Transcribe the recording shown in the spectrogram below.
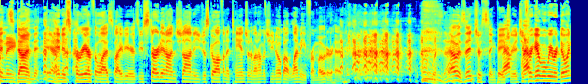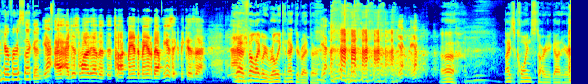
Justin's done Yeah. in his career for the last five years. You start in on Shawn and you just go off on a tangent about how much you know about Lemmy from Motorhead. what was that? that was interesting, Patriot. you well- forget what we were doing here for a second? Yeah, I, I just wanted to have the, the talk man to man about music because, uh, Yeah, it felt like we really connected right there. yeah, yeah, yeah. Uh, nice Coinstar you got here.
